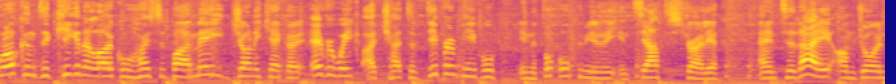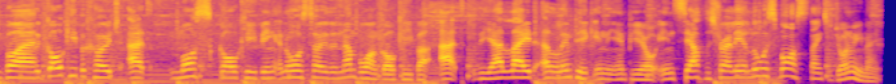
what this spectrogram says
Welcome to Kicking It Local, hosted by me, Johnny Keko. Every week I chat to different people in the football community in South Australia, and today I'm joined by the goalkeeper coach at Moss Goalkeeping and also the number one goalkeeper at the Adelaide Olympic in the NPL in South Australia, Lewis Moss. Thanks for joining me, mate.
